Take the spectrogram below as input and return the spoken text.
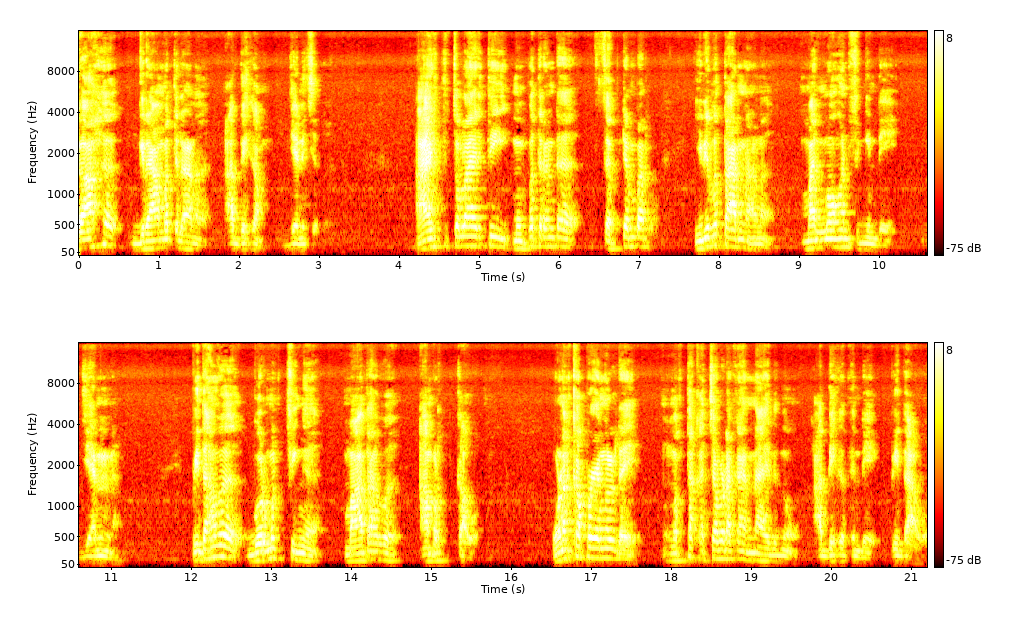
ഗാഹ് ഗ്രാമത്തിലാണ് അദ്ദേഹം ജനിച്ചത്. ആയിരത്തി തൊള്ളായിരത്തി മുപ്പത്തിരണ്ട് സെപ്റ്റംബർ ഇരുപത്തി ആറിനാണ് മൻമോഹൻ സിംഗിന്റെ ജനനം. പിതാവ് ഗുർമുഖ് സിംഗ് മാതാവ് അമൃത് കൗർ. ഉണക്കപ്പഴങ്ങളുടെ മൊത്ത കച്ചവടക്കാരനായിരുന്നു അദ്ദേഹത്തിന്റെ പിതാവ്.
